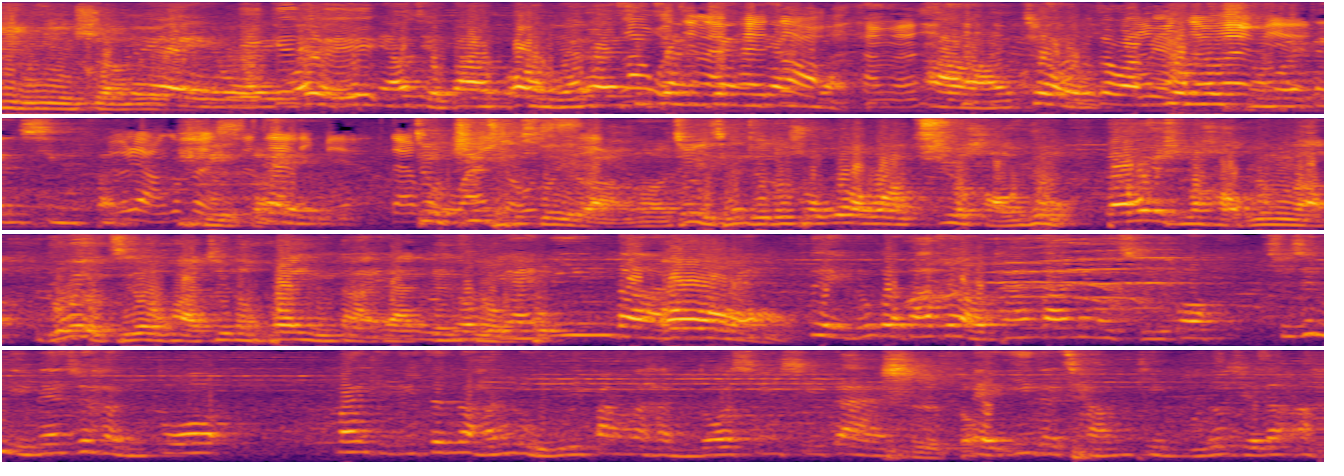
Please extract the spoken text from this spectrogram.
印霜对我我也了解到，哦，原来是这样这样这样的，啊，就用的时候会更兴奋。有两个粉丝在里面，就儿玩游知其所以戏。然了。就以前觉得说哇哇巨好用，但为什么好用呢？如果有机会的话，真的欢迎大家跟有原因的哦。对，如果大家有看到那个直播，其实里面是很多。麦吉丽真的很努力，放了很多心思在是的每一个产品，我都觉得啊，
